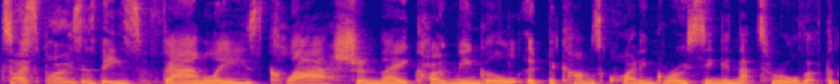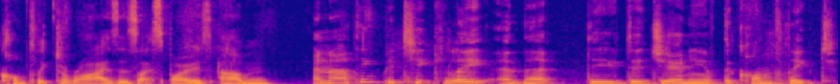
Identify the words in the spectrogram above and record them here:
so I suppose as these families clash and they commingle, it becomes quite engrossing, and that's where all the, the conflict arises. I suppose. Um, And I think particularly and that the, the journey of the conflict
